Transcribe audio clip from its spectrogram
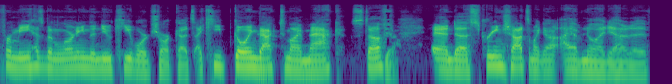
for me has been learning the new keyboard shortcuts. I keep going back to my Mac stuff Yeah. and uh, screenshots. I'm like, I have no idea how to.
